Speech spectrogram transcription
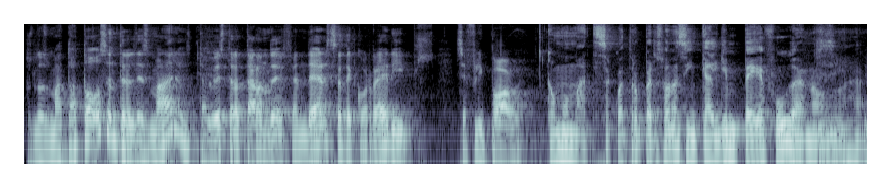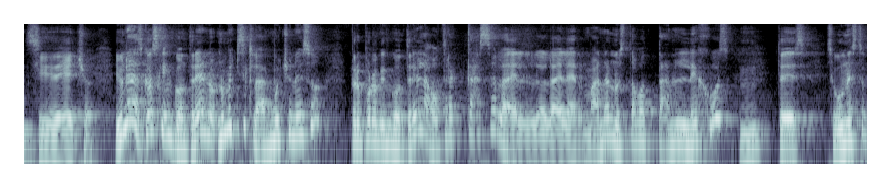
pues los mató a todos entre el desmadre. Tal vez trataron de defenderse, de correr y pues, se flipó, güey. ¿Cómo matas a cuatro personas sin que alguien pegue fuga, no? Ajá. Sí, de hecho. Y una de las cosas que encontré, no, no me quise clavar mucho en eso, pero por lo que encontré, la otra casa, la de la, la de la hermana, no estaba tan lejos. Entonces, según esto,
